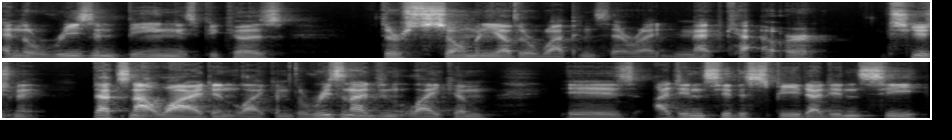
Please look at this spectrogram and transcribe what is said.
and the reason being is because there's so many other weapons there, right? Metcalf, or excuse me, that's not why I didn't like him. The reason I didn't like him is I didn't see the speed. I didn't see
